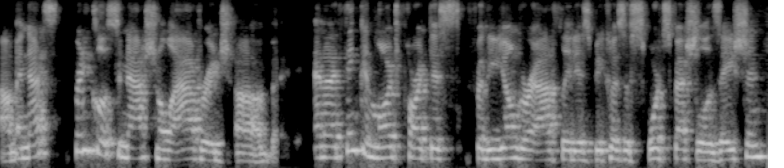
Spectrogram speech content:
Um, and that's pretty close to national average. Uh, and I think in large part this for the younger athlete is because of sports specialization.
